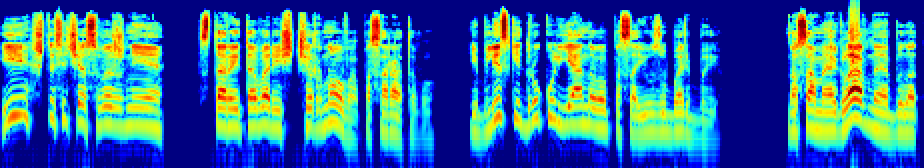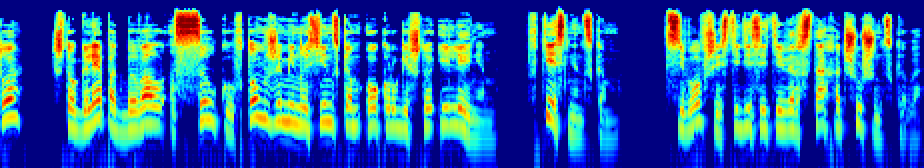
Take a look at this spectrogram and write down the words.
и, что сейчас важнее, старый товарищ Чернова по Саратову и близкий друг Ульянова по Союзу борьбы. Но самое главное было то, что Глеб отбывал ссылку в том же Минусинском округе, что и Ленин, в Теснинском, всего в 60 верстах от Шушинского.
